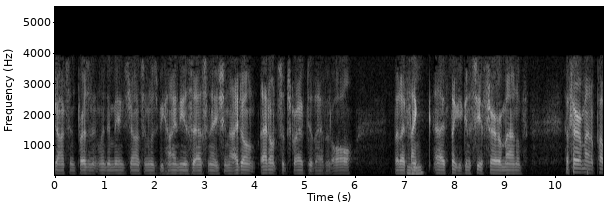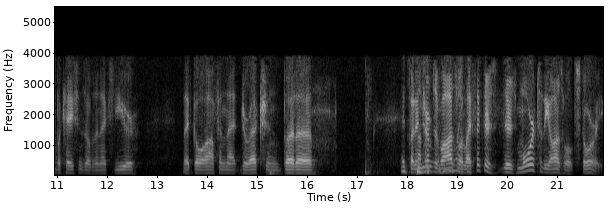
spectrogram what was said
Johnson, President Lyndon Baines Johnson, was behind the assassination. I don't I don't subscribe to that at all but I think I think you're going to see a fair amount of a fair amount of publications over the next year that go off in that direction. But uh, It's but in terms of Oswald, like I think there's there's more to the Oswald story.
